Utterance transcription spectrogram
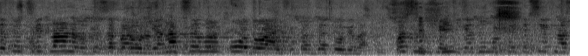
Ребята, тут Светлана вот из Запорожья, она целую оду Альфе подготовила. Послушайте, я думаю, что это всех нас.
